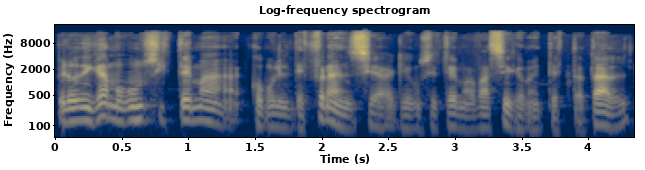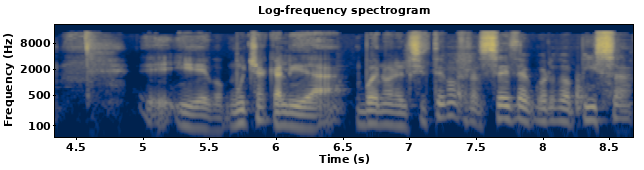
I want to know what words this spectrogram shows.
Pero digamos, un sistema como el de Francia, que es un sistema básicamente estatal eh, y de mucha calidad, bueno, en el sistema francés, de acuerdo a PISA,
